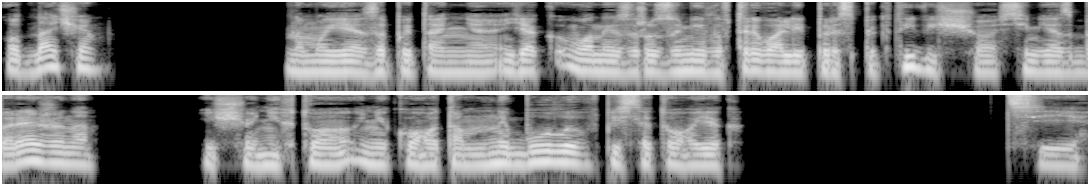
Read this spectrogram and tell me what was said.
Одначе, на моє запитання, як вони зрозуміли в тривалій перспективі, що сім'я збережена, і що ніхто нікого там не булив після того, як ці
